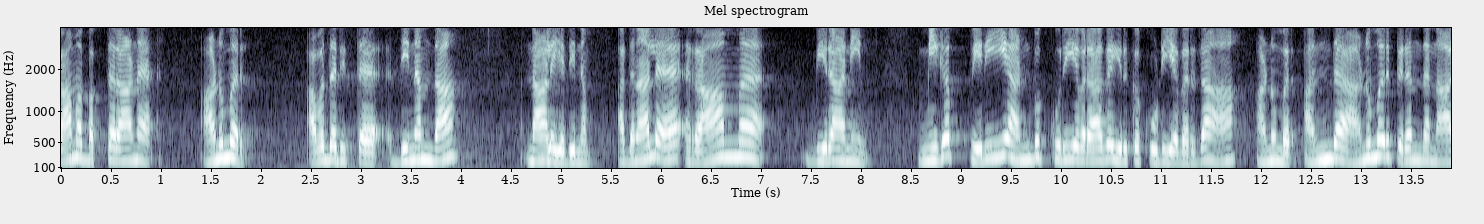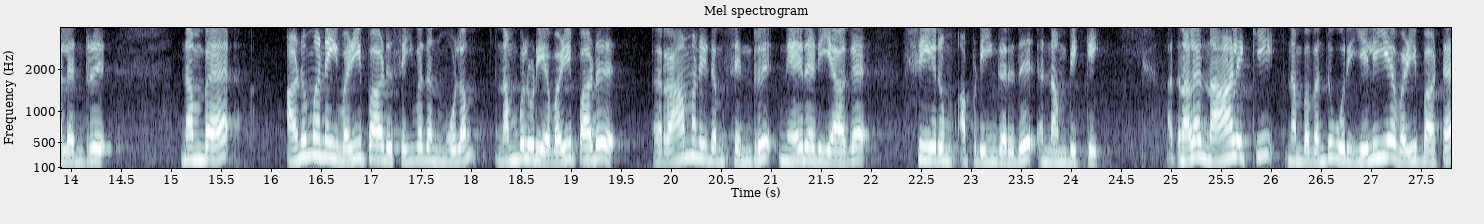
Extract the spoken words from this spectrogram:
ராமபக்தரான அனுமர் அவதரித்த தினம்தான் நாளைய தினம். அதனால் ராம பிரானின் மிகப்பெரிய அன்புக்குரியவராக இருக்கக்கூடியவர் தான் அனுமர். அந்த அனுமர் பிறந்த நாளன்று நம்ம அனுமனை வழிபாடு செய்வதன் மூலம் நம்மளுடைய வழிபாடு ராமனிடம் சென்று நேரடியாக சேரும் அப்படிங்கிறது நம்பிக்கை. அதனால் நாளைக்கு நம்ம வந்து ஒரு எளிய வழிபாட்டை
